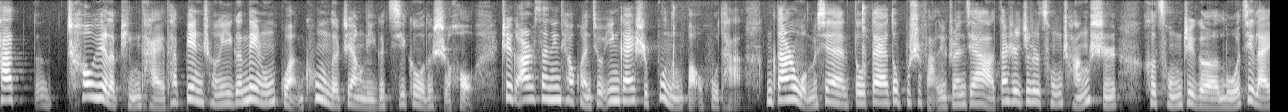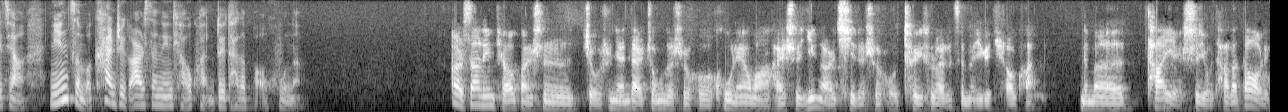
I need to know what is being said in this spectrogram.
它超越了平台，它变成一个内容管控的这样的一个机构的时候，这个二三零条款就应该是不能保护它。那当然，我们现在都大家都不是法律专家啊，但是就是从常识和从这个逻辑来讲，您怎么看这个二三零条款对它的保护呢？二三零条款是九十年代中的时候，互联网还是婴儿期的时候推出来的这么一个条款。那么它也是有它的道理，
